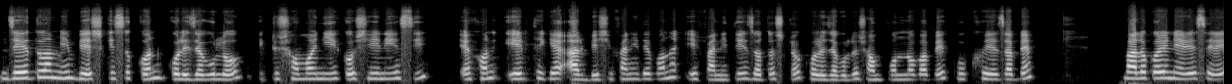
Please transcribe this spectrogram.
যেহেতু আমি বেশ কিছুক্ষণ কলিজাগুলো একটু সময় নিয়ে কষিয়ে নিয়েছি, এখন এর থেকে আর বেশি পানি দেব না। এই পানিতেই যথেষ্ট কলিজাগুলো সম্পূর্ণভাবে কুক হয়ে যাবে। ভালো করে নেড়ে ছেড়ে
